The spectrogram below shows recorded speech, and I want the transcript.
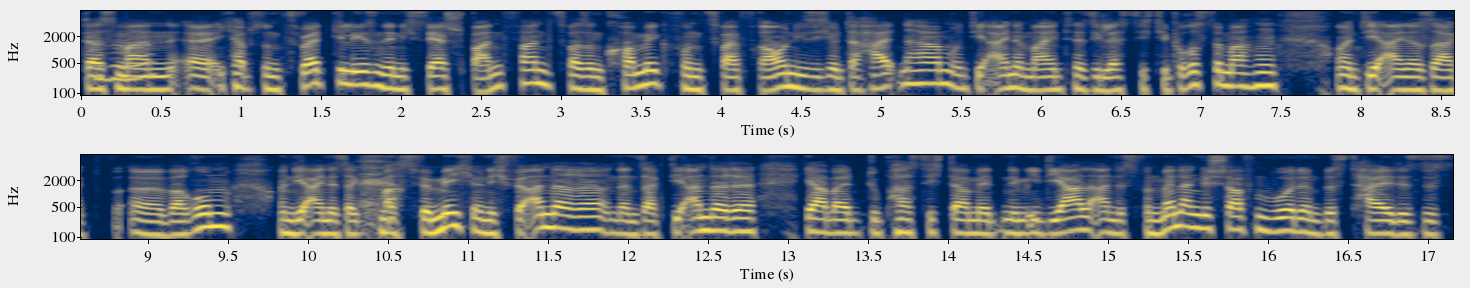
Dass mhm. man, äh, ich habe so einen Thread gelesen, den ich sehr spannend fand. Es war so ein Comic von zwei Frauen, die sich unterhalten haben und die eine meinte, sie lässt sich die Brüste machen und die eine sagt, äh, warum und die eine eine sagt, ich mach's für mich und nicht für andere. Und dann sagt die andere, ja, weil du passt dich damit einem Ideal an, das von Männern geschaffen wurde und bist Teil dieses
